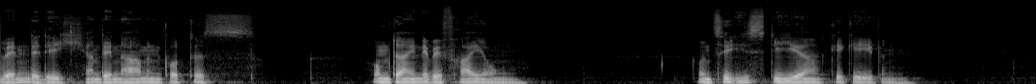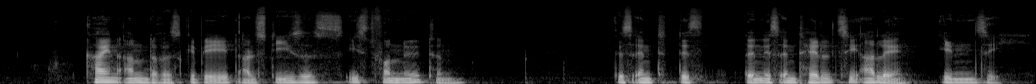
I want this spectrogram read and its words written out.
Wende dich an den Namen Gottes um deine Befreiung und sie ist dir gegeben. Kein anderes Gebet als dieses ist vonnöten, denn es enthält sie alle in sich.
